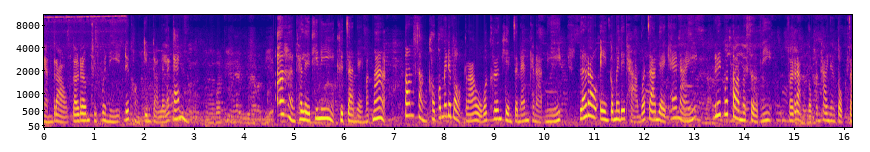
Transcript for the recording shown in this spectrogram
งั้นเราก็เริ่มทริปวันนี้ด้วยของกินก่อนเลยละกัน อาหารทะเลที่นี่คือจานใหญ่มากๆ ตอนสั่งเขาก็ไม่ได้บอกเราว่าเครื่องเคียงจะแน่นขนาดนี้ และเราเองก็ไม่ได้ถามว่าจานใหญ่แค่ไหน เรียกว่าตอนมาเสิร์ฟนี่ฝรั่งตกข้างๆยังตกใจ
